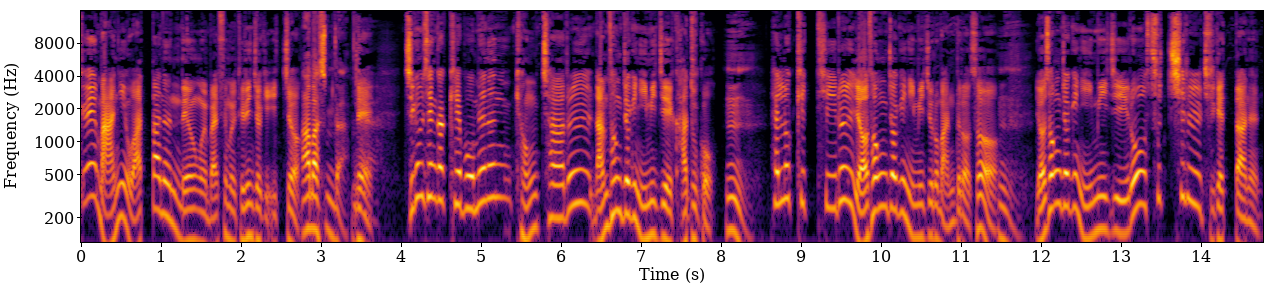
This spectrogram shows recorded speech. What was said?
꽤 많이 왔다는 내용을 말씀을 드린 적이 있죠. 아 맞습니다. 네. 지금 생각해 보면은 경찰을 남성적인 이미지에 가두고 음. 헬로키티를 여성적인 이미지로 만들어서 음. 여성적인 이미지로 수치를 주겠다는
